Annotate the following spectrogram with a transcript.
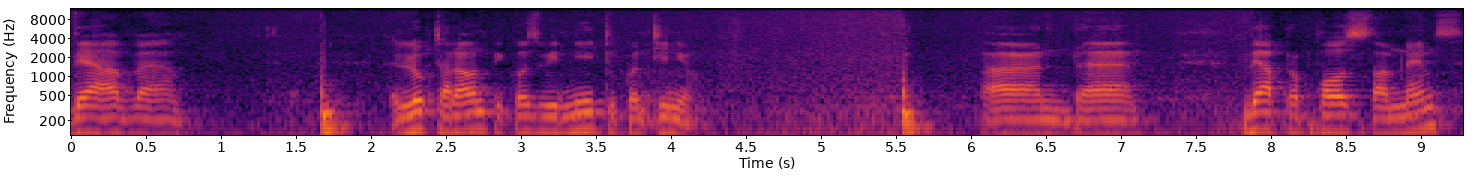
They have uh, looked around because we need to continue. And uh, they have proposed some names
